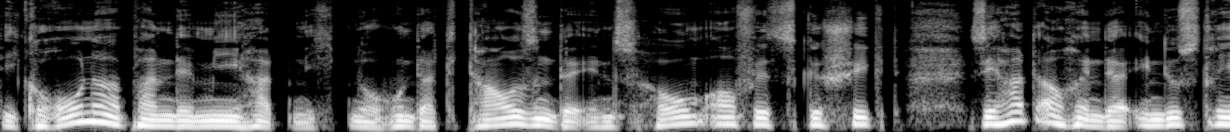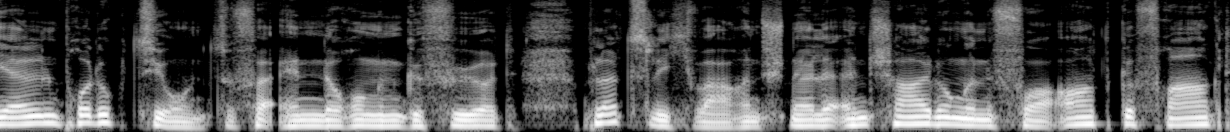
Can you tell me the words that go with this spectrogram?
Die Corona-Pandemie hat nicht nur Hunderttausende ins Homeoffice geschickt, sie hat auch in der industriellen Produktion zu Veränderungen geführt. Plötzlich waren schnelle Entscheidungen vor Ort gefragt,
